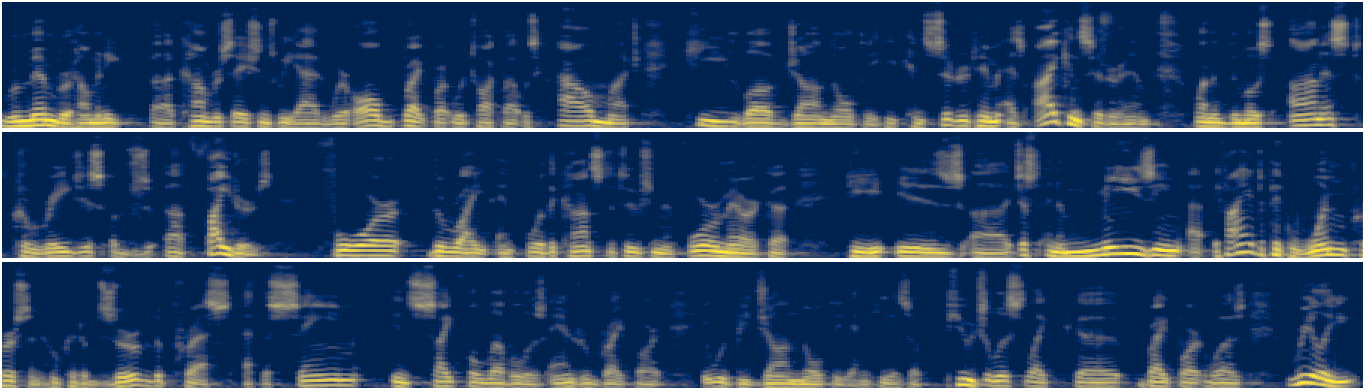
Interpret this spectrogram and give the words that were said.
remember how many uh, conversations we had where all Breitbart would talk about was how much he loved John Nolte. He considered him, as I consider him, one of the most honest, courageous uh, fighters for the right and for the Constitution and for America. He is uh, just an amazing. Uh, if I had to pick one person who could observe the press at the same insightful level as Andrew Breitbart, it would be John Nolte. And he is a pugilist like uh, Breitbart was. Really,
